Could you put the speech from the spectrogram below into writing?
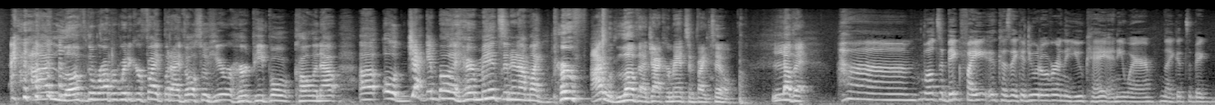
I love the Robert Whitaker fight, but I've also hear heard people calling out, uh, "Oh, Jack and Boy Hermansson," and I'm like, "Perf! I would love that Jack Hermansson fight too. Love it." Um, well, it's a big fight because they could do it over in the UK anywhere. Like it's a big.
